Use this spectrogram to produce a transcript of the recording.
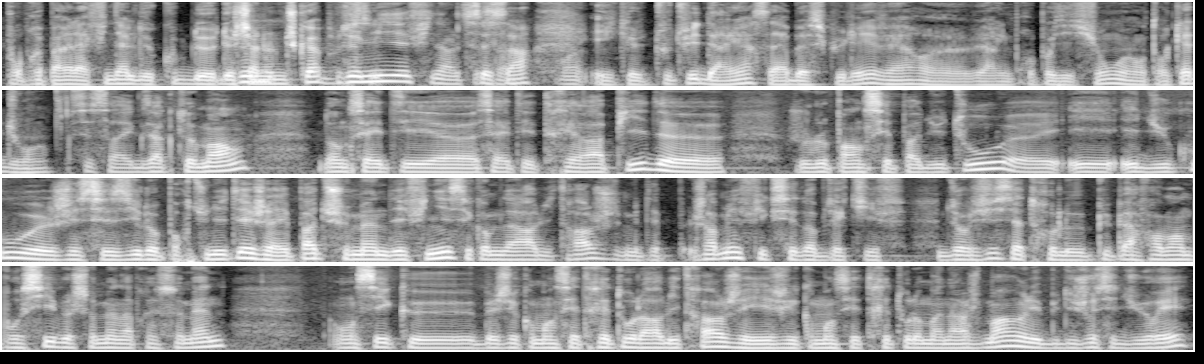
pour préparer la finale de Coupe de, Challenge Cup. Demi et finale, c'est ça. Et que tout de suite derrière, ça a basculé vers, vers une proposition en tant qu'adjoint. C'est ça, exactement. Donc ça a été, ça a été très rapide. je ne le pensais pas du tout. Et, et du coup, j'ai saisi l'opportunité. J'avais pas de chemin défini. C'est comme dans l'arbitrage, je ne m'étais jamais fixé d'objectif. L'objectif, c'est d'être le plus performant possible semaine après semaine. On sait que ben, j'ai commencé très tôt l'arbitrage et j'ai commencé très tôt le management. Le but du jeu, c'est durer.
